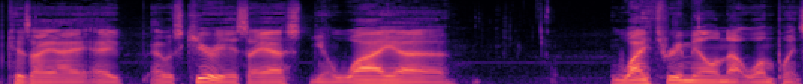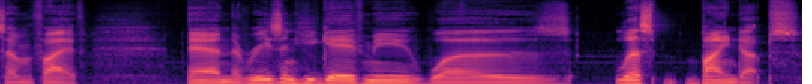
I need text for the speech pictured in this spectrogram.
because I, I, I, I was curious i asked you know why uh, why 3 mil not 1.75 and the reason he gave me was less bind ups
